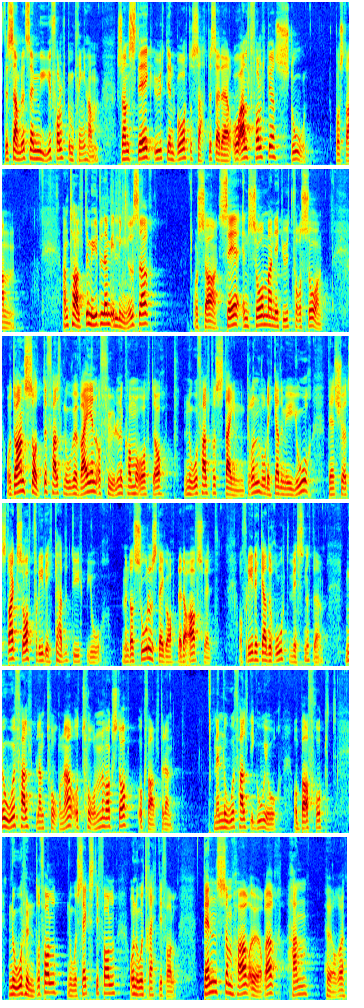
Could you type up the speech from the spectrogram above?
Det samlet seg mye folk omkring ham, så han steg ut i en båt og satte seg der, og alt folket sto på stranden. Han talte mye til dem i lignelser og sa.: Se, en såmann gikk ut for å så. Og da han sådde, falt noe ved veien, og fuglene kom og åt det opp. Noe falt på steingrunn hvor det ikke hadde mye jord. Det skjøt straks opp fordi det ikke hadde dyp jord. Men da solen steg opp, ble det avsvidd og fordi det ikke hadde rot, visnet det. Noe falt blant torner, og tornene vokste opp og kvalte dem. Men noe falt i god jord og bar frukt. Noe hundrefold, noe sekstifold og noe trettifold. Den som har ører, han hører.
